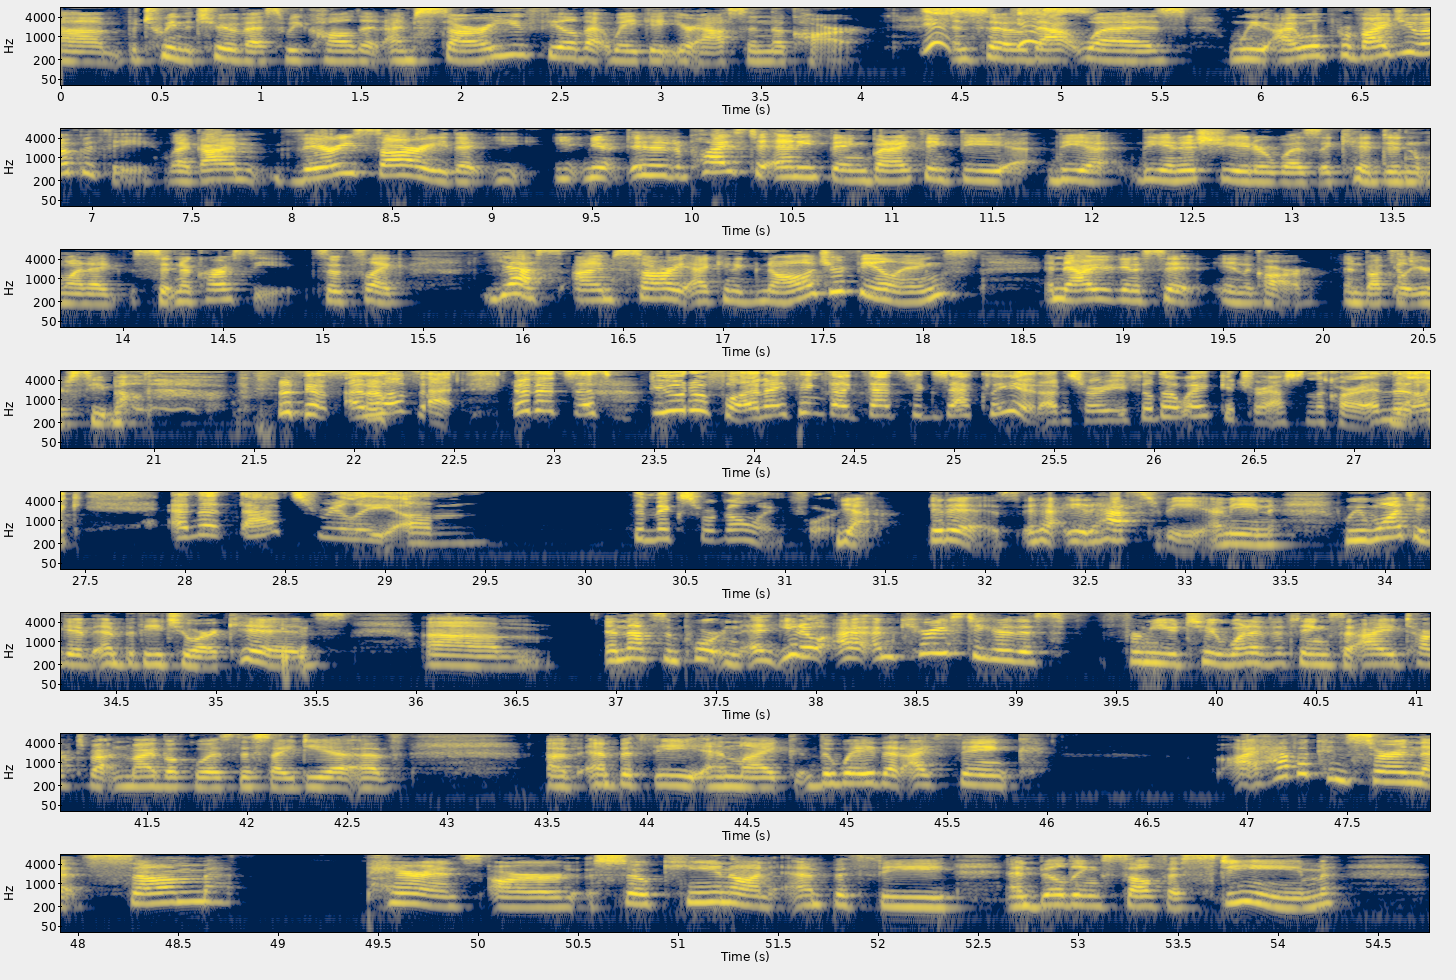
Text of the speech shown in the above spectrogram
um, between the two of us we called it i'm sorry you feel that way get your ass in the car Yes. and so yes. that was we i will provide you empathy like i'm very sorry that you, you and it applies to anything but i think the the the initiator was a kid didn't want to sit in a car seat so it's like yes i'm sorry i can acknowledge your feelings and now you're going to sit in the car and buckle your seatbelt up Yep, I love that. No, that's that's beautiful, and I think like that's exactly it. I'm sorry you feel that way. Get your ass in the car, and Yeah. like, and that that's really um, the mix we're going for. Yeah, it is. It, it has to be. I mean, we want to give empathy to our kids, um, and that's important. And you know, I, I'm curious to hear this from you too. One of the things that I talked about in my book was this idea of of empathy and like the way that I think I have a concern that some parents are so keen on empathy and building self-esteem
